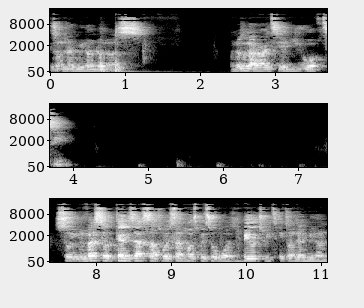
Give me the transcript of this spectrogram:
$800 million. I'm just to write here U of T. So University of Texas Southwestern Hospital was built with $800 million.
